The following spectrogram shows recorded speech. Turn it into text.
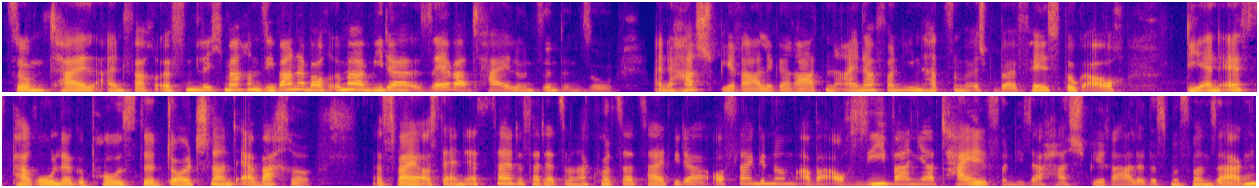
zum Teil einfach öffentlich machen. Sie waren aber auch immer wieder selber Teil und sind in so eine Hassspirale geraten. Einer von ihnen hat zum Beispiel bei Facebook auch die NS-Parole gepostet, Deutschland erwache. Das war ja aus der NS-Zeit, das hat er zwar nach kurzer Zeit wieder offline genommen, aber auch Sie waren ja Teil von dieser Hassspirale, das muss man sagen.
